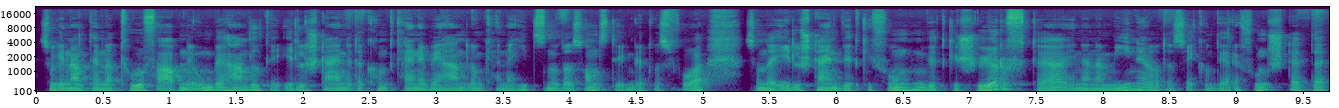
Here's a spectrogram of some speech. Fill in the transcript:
sogenannte naturfarbene, unbehandelte Edelsteine, da kommt keine Behandlung, kein Erhitzen oder sonst irgendetwas vor, sondern der Edelstein wird gefunden, wird geschürft ja, in einer Mine oder sekundäre Fundstätte.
